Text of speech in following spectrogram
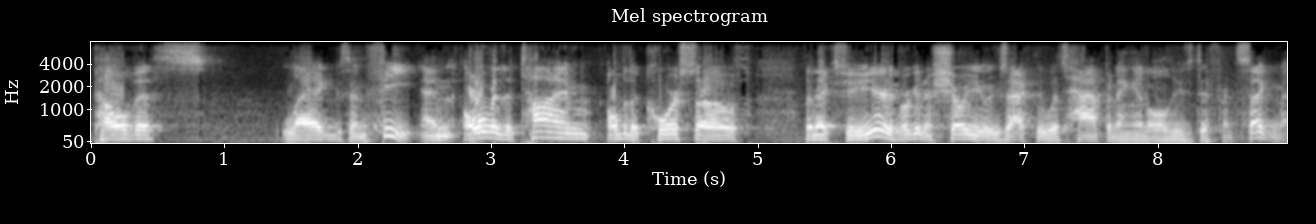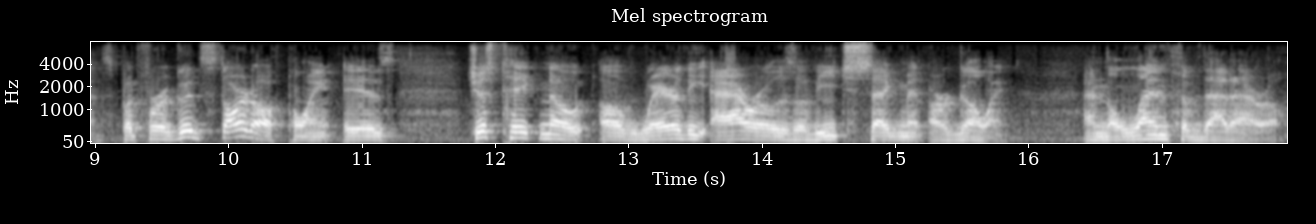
pelvis, legs, and feet. And over the time, over the course of the next few years, we're going to show you exactly what's happening in all these different segments. But for a good start off point is just take note of where the arrows of each segment are going and the length of that arrow.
